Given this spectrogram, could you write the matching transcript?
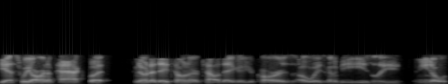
yes, we are in a pack, but you know, at a Daytona or Talladega, your car is always going to be easily, you know,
